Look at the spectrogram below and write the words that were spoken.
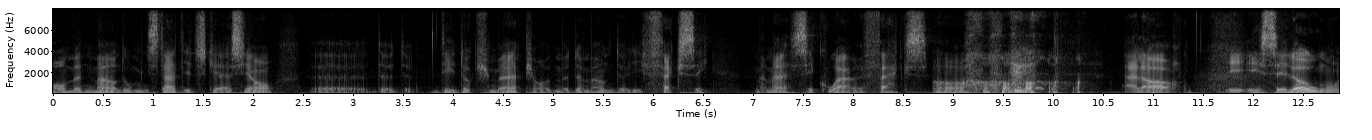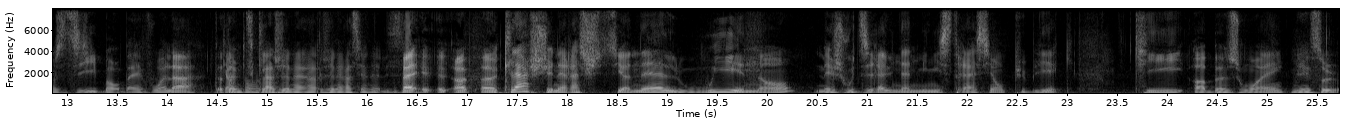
on me demande au ministère de l'Éducation euh, de- de- des documents, puis on me demande de les faxer. Maman, c'est quoi un fax? Oh. Alors, et, et c'est là où on se dit Bon, ben voilà. Peut-être un petit clash géné- générationnel ici. ben, euh, un, un clash générationnel, oui et non, mais je vous dirais une administration publique qui a besoin Bien sûr.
